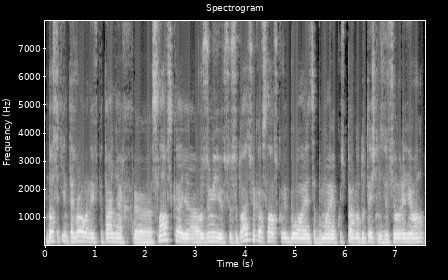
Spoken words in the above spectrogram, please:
досить інтегрований в питаннях е, Славська. Я розумію всю ситуацію, яка в Славську відбувається, бо маю якусь певну дотичність до цього регіону.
